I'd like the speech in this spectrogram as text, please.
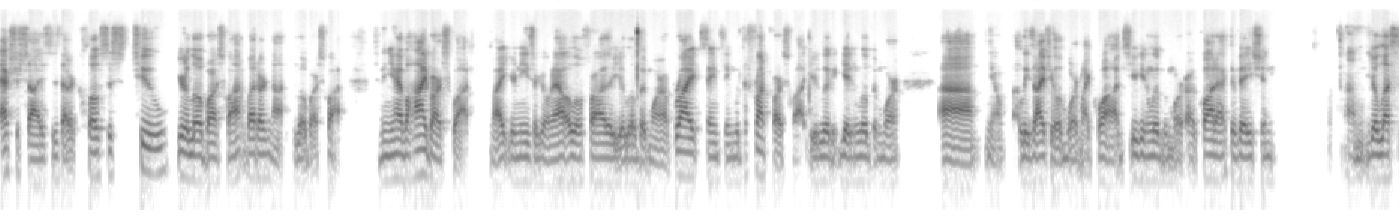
exercises that are closest to your low bar squat, but are not low bar squat. So then you have a high bar squat, right? Your knees are going out a little farther. You're a little bit more upright. Same thing with the front bar squat. You're getting a little bit more uh, you know, at least I feel it more in my quads. You're getting a little bit more uh, quad activation. Um, you're less,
